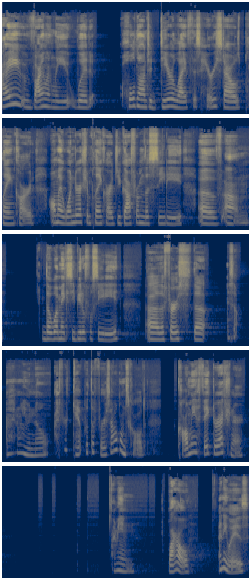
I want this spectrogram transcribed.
I violently would hold on to dear life this Harry Styles playing card. All my One Direction playing cards you got from the CD of um, the What Makes You Beautiful CD. Uh, the first, the, I don't even know. I forget what the first album's called. Call Me a Fake Directioner. I mean, wow. Anyways,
